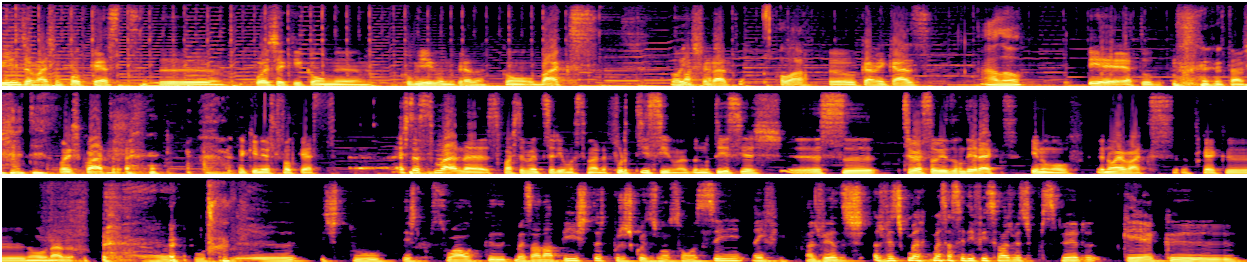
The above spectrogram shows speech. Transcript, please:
Bem-vindos a mais um podcast. Uh, hoje aqui com uh, comigo, Nevada, com o Bax, Oi. o Nosferatu, Olá. o Kamikaze Alô? e é, é tudo. Estamos hoje quatro aqui neste podcast. Esta semana supostamente seria uma semana fortíssima de notícias eh, se tivesse ouvido um direct e não houve. Não é Bax, porque é que não houve nada? É, porque isto, este pessoal que começa a dar pistas, depois as coisas não são assim, enfim, às vezes, às vezes come- começa a ser difícil às vezes perceber quem é que,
